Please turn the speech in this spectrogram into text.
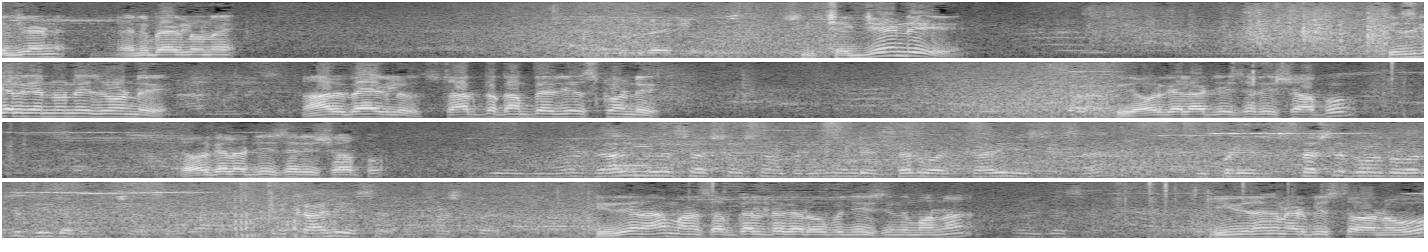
చెక్ చేయండి. ఎన్ని బ్యాగులు ఉన్నాయి? చెక్ చేయండి. ఫిజికల్గా ఎన్ని ఉన్నాయి చూడండి. నాలుగు బ్యాగులు. స్టాక్తో కంపేర్ చేసుకోండి. ఇది ఎవరికి అలాట్ చేశారు ఈ షాపు ఎవరికి అలాట్ చేశారు ఈ షాపు ఇది రాల్ మిల్లర్స్ అసోసియేషన్ ఉంటుంది ఉండేది సార్. వాళ్ళు ఖాళీ చేశారు సార్. ఇప్పుడు ఈ స్పెషల్ కౌంటర్ వరకు దీంట్లో ఇచ్చారు సార్. ఇది ఖాళీ చేశారు ఫస్ట్ ఇదేనా? మన సబ్ కలెక్టర్ గారు ఓపెన్ చేసింది మొన్న? ఈ విధంగా నడిపిస్తావా నువ్వు?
